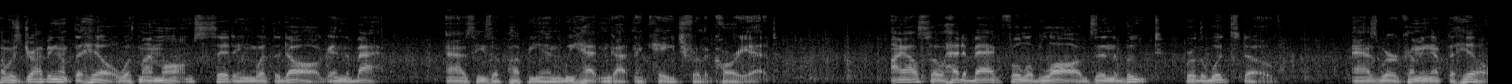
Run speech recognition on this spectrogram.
I was driving up the hill with my mom sitting with the dog in the back, as he's a puppy and we hadn't gotten a cage for the car yet. I also had a bag full of logs in the boot for the wood stove. As we're coming up the hill,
